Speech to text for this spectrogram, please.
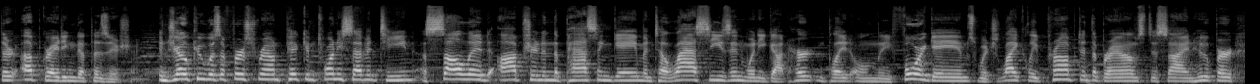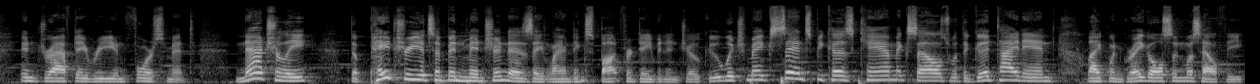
they're upgrading the position. Njoku was a first round pick in 2017, a solid option in the passing game until last season when he got hurt and played only four games, which likely prompted the Browns to sign Hooper and draft a reinforcement. Naturally, the Patriots have been mentioned as a landing spot for David Njoku, which makes sense because Cam excels with a good tight end, like when Greg Olsen was healthy.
